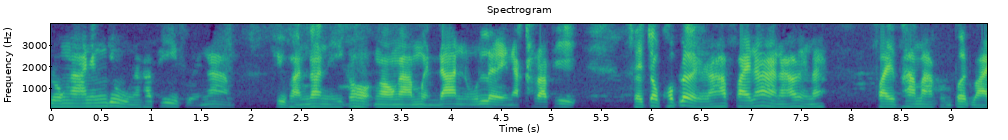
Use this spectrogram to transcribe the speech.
โรงงานยังอยู่นะครับ พี่สวยงาม ผิวพรรณด้านนี้ก็เงางามเหมือนด้านนู้นเลยนะครับ พี่สวยจบครบเลยนะครับ ไฟหน้านะครับเห็นไหมไฟพามาผมเปิดไว้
